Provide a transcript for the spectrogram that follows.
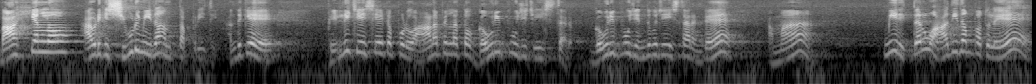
బాహ్యంలో ఆవిడికి శివుడి మీద అంత ప్రీతి. అందుకే పెళ్ళి చేసేటప్పుడు ఆడపిల్లతో గౌరీ పూజ చేయిస్తారు. గౌరీ పూజ ఎందుకు చేయిస్తారంటే అమ్మా మీరిద్దరూ ఆది దంపతులే.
